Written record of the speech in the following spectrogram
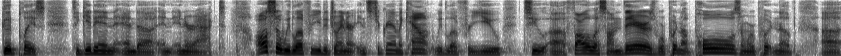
good place to get in and uh, and interact. Also, we'd love for you to join our Instagram account. We'd love for you to uh, follow us on there as we're putting up polls and we're putting up. Uh,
